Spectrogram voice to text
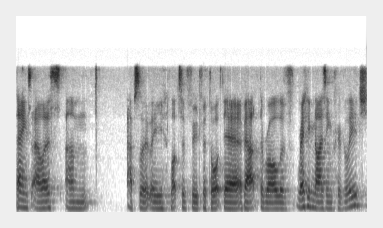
Thanks, Alice. Um, absolutely, lots of food for thought there about the role of recognising privilege,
